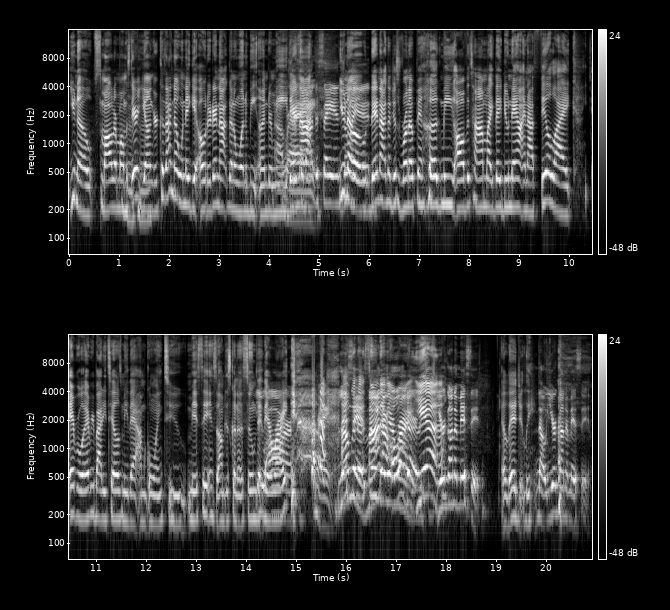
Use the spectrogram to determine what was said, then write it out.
you know, smaller moments. They're younger because I know when they get older, they're not gonna want to be under me. All They're right. not say you know, it. they're not gonna just run up and hug me all the time like they do now. And I feel like everyone, everybody tells me that I'm going to miss it, and so I'm just gonna assume that You they're are. right. Right. Listen, I'm gonna assume that they're older. right. Yeah. You're gonna miss it. Allegedly. No, you're gonna miss it.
